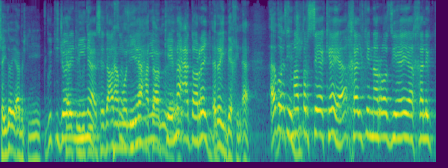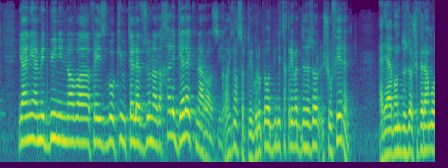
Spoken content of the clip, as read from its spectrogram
سەیدۆی ئەمریکی گوتی جۆرە نینە هەمونینە حتامە عداڕێک ڕێی بخین ئە ئەوە ماترسەکەیە خەلکی نەڕۆزی هەیە خەلک ینی ئەمید بینی نەوە فەیسبووکی و تەلەڤزیونە دە خەلک گەلێک نەڕۆزی ناسرتی گروپی بینی تقریبا 2000 شوفێرن ئەریبان دو زۆر شوفێر هەموو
